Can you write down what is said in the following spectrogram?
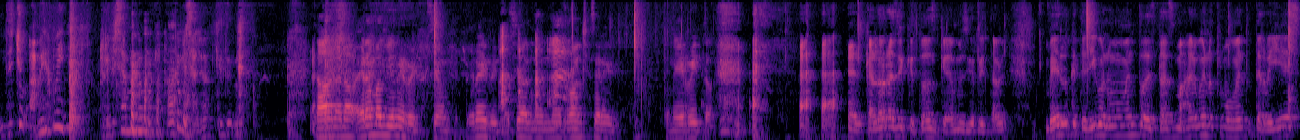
De hecho, a ver, güey, revísame, porque creo que me salió aquí. No, no, no, era más bien irritación. Era irritación, no, no ronchas, era que me irrito. El calor hace que todos quedamos irritables. ¿Ves lo que te digo? En un momento estás mal, güey, en otro momento te ríes.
